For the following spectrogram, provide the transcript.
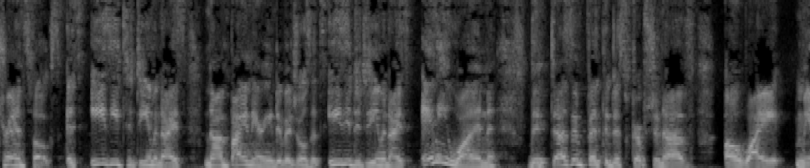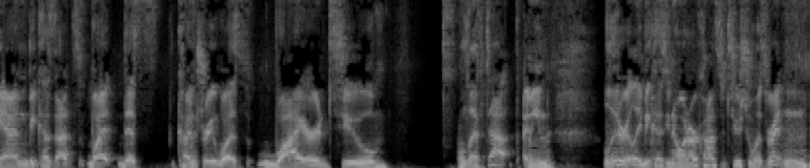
trans folks. It's easy to demonize non-binary individuals. It's easy to demonize anyone that doesn't fit the description of a white man because that's what this country was wired to lift up. I mean, literally because you know when our constitution was written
